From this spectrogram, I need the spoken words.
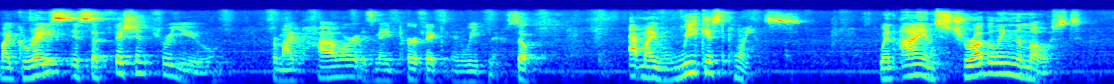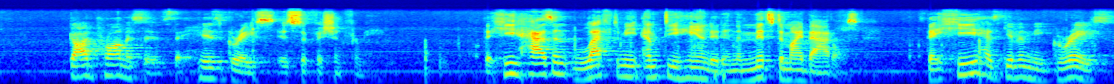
My grace is sufficient for you, for my power is made perfect in weakness. So, at my weakest points, when I am struggling the most, God promises that his grace is sufficient for me. That he hasn't left me empty handed in the midst of my battles. That he has given me grace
